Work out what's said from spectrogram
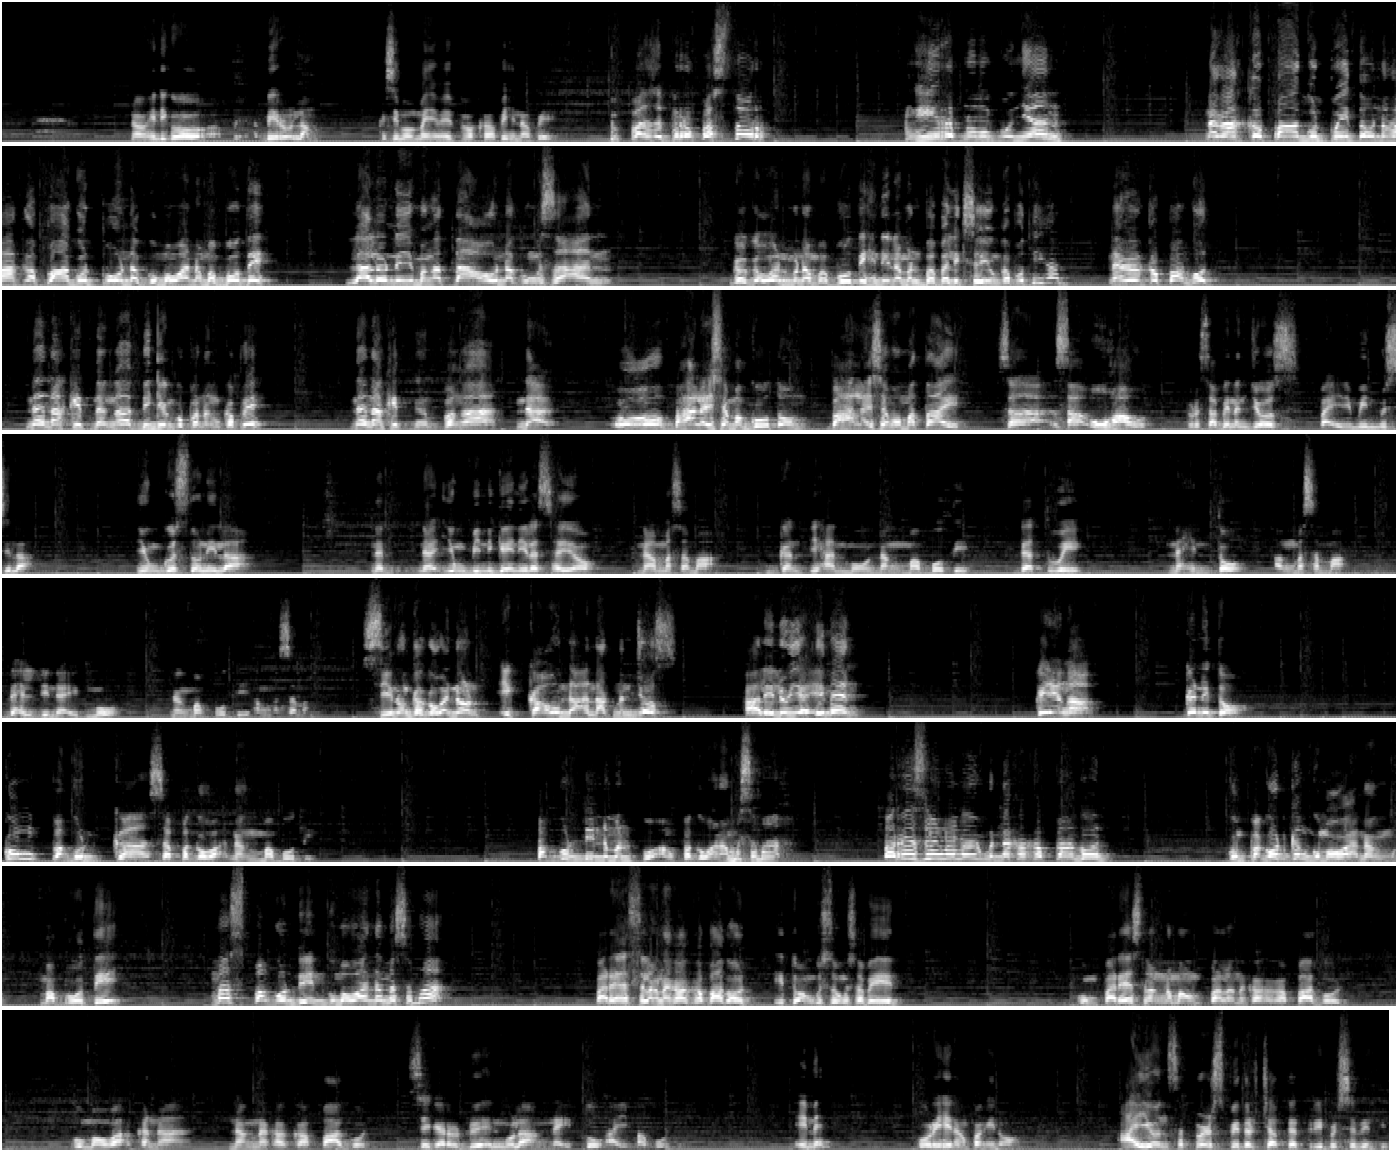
No, hindi ko, biro lang. Kasi mamaya may pagkape na kape. Pero pastor, ang hirap naman po niyan. Nakakapagod po ito, nakakapagod po na gumawa ng mabuti. Lalo na yung mga tao na kung saan gagawan mo ng mabuti, hindi naman babalik sa iyong kaputihan. Nakakapagod. Nanakit na nga, bigyan ko pa ng kape. Nanakit pa nga na, oo, bahala siya magutom, bahala siya mamatay sa, sa uhaw. Pero sabi ng Diyos, painimin mo sila. Yung gusto nila, na, na, yung binigay nila sa iyo, na masama, gantihan mo ng mabuti. That way, nahinto ang masama dahil dinaig mo ng mabuti ang masama. Sino ang gagawa nun? Ikaw na anak ng Diyos. Hallelujah! Amen! Kaya nga, ganito, kung pagod ka sa paggawa ng mabuti, pagod din naman po ang paggawa ng masama. Parehas lang na nakakapagod. Kung pagod kang gumawa ng mabuti, mas pagod din gumawa ng masama. Parehas lang nakakapagod. Ito ang gusto kong sabihin. Kung parehas lang naman pala nakakapagod, gumawa ka na ng nakakapagod, siguraduhin mo lang na ito ay mabuti. Amen? Purihin ang Panginoon. Ayon sa 1 Peter chapter 3 verse 17.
